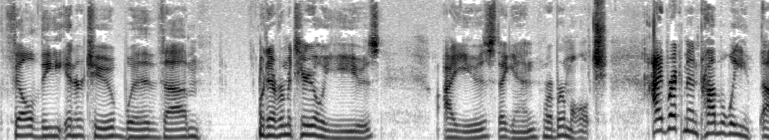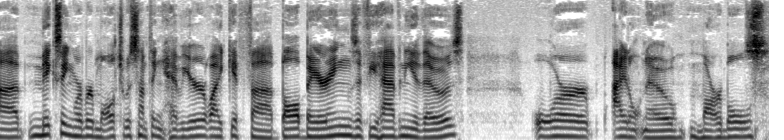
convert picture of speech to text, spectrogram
fill the inner tube with um, whatever material you use. I used again rubber mulch. I'd recommend probably uh, mixing rubber mulch with something heavier, like if uh, ball bearings, if you have any of those, or I don't know marbles,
